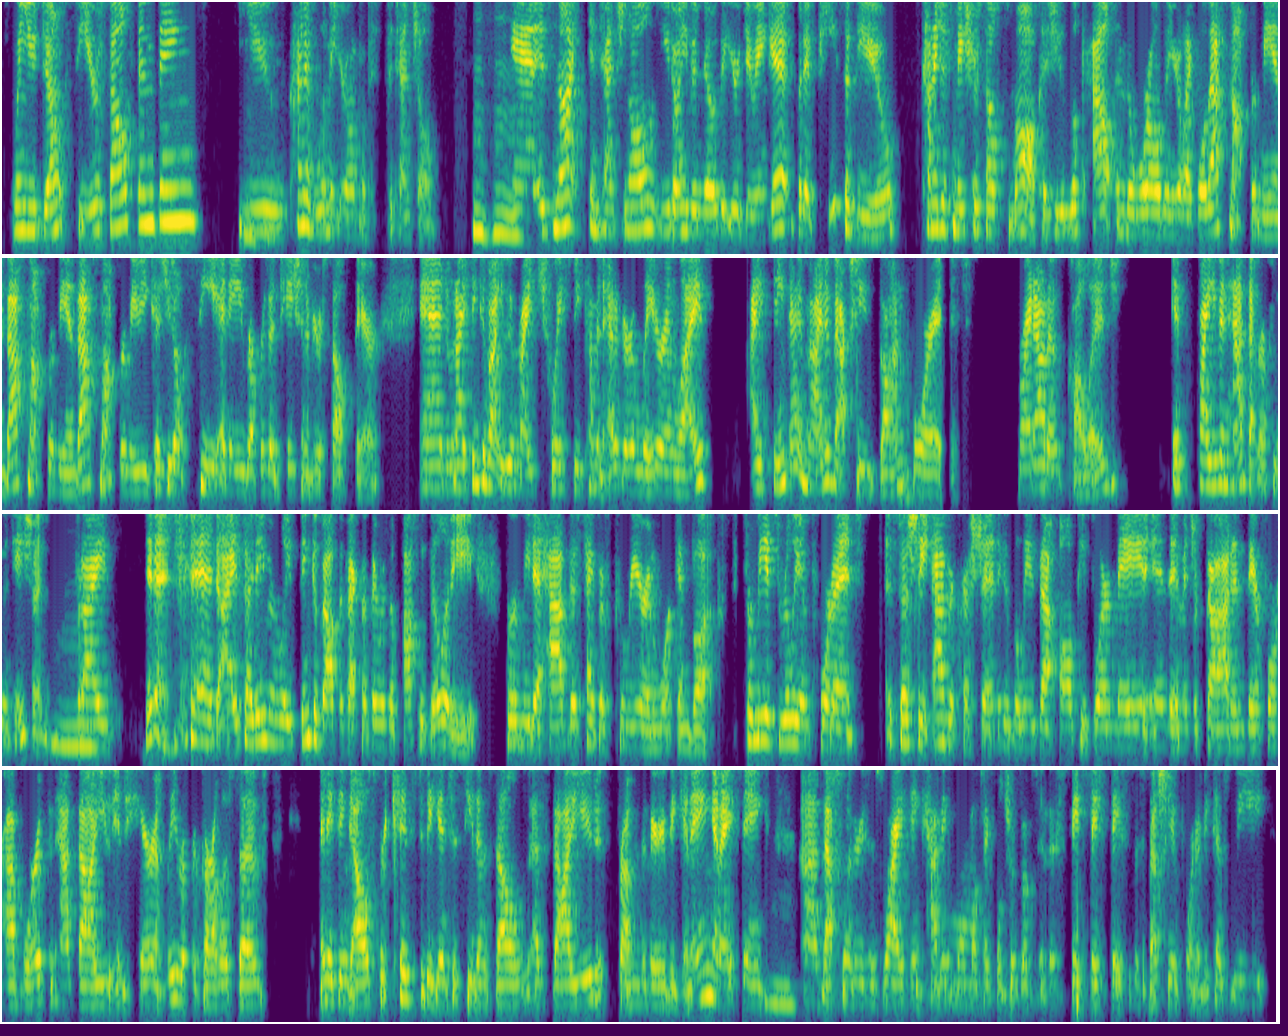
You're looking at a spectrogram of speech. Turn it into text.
when you don't see yourself in things, mm-hmm. you kind of limit your own p- potential. Mm-hmm. And it's not intentional. You don't even know that you're doing it, but a piece of you kind of just makes yourself small because you look out in the world and you're like, well, that's not for me, and that's not for me, and that's not for me, because you don't see any representation of yourself there. And when I think about even my choice to become an editor later in life, I think I might have actually gone for it right out of college if I even had that representation. Mm. But I didn't. And I, so I didn't even really think about the fact that there was a possibility for me to have this type of career and work in books. For me, it's really important, especially as a Christian who believes that all people are made in the image of God and therefore have worth and have value inherently, regardless of anything else, for kids to begin to see themselves as valued from the very beginning. And I think mm. uh, that's one of the reasons why I think having more multicultural books in this faith-based space is especially important because we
